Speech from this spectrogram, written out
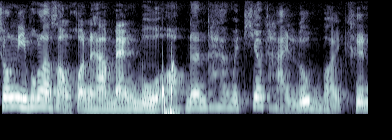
ช่วงนี้พวกเราสองคนนะครับแบงค์บูออกเดินทางไปเที่ยวถ่ายรูปบ่อยขึ้น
